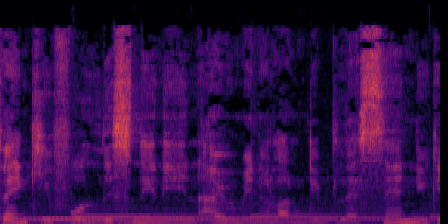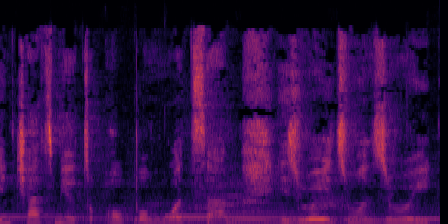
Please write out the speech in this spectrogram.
Thank you for listening in. I remain Olamide Blessing. You can chat me up on WhatsApp. It's 08108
